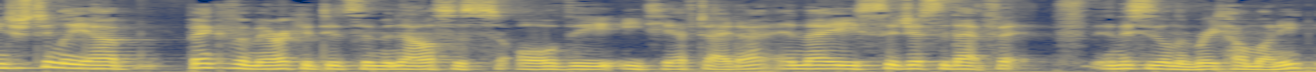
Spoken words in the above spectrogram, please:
interestingly, uh, Bank of America did some analysis of the ETF data, and they suggested that for, and this is on the retail money,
